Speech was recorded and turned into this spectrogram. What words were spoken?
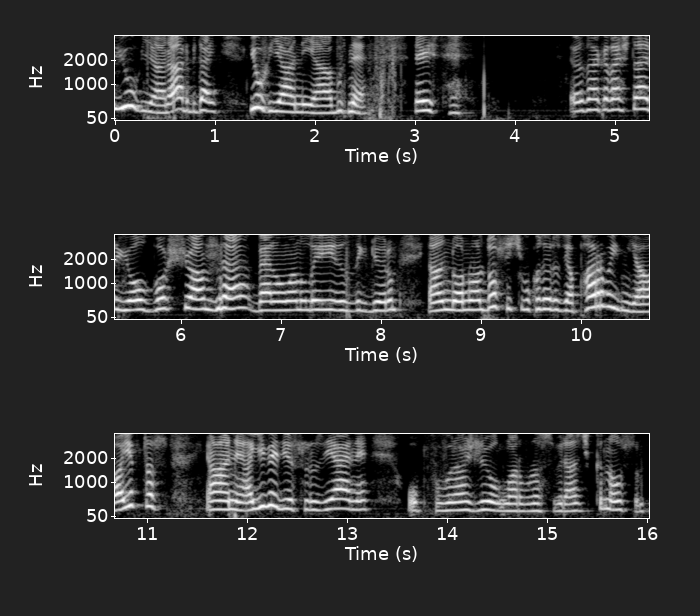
Yuh yani harbiden. Yuh yani ya bu ne. Neyse. Evet arkadaşlar yol boş şu anda. Ben ondan dolayı hızlı gidiyorum. Yani normalde olsa hiç bu kadar hız yapar mıyım ya? Ayıptır. Yani ayıp ediyorsunuz yani. Hop virajlı yollar burası birazcık ne olsun.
